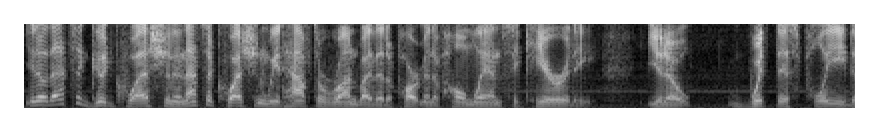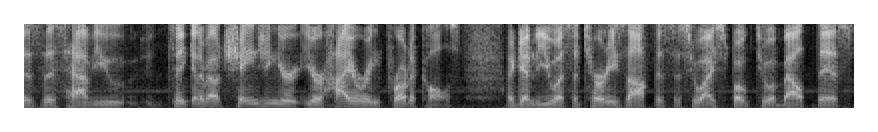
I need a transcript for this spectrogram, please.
You know, that's a good question, and that's a question we'd have to run by the Department of Homeland Security. You know, with this plea, does this have you thinking about changing your, your hiring protocols? Again, the U.S. Attorney's Office is who I spoke to about this.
